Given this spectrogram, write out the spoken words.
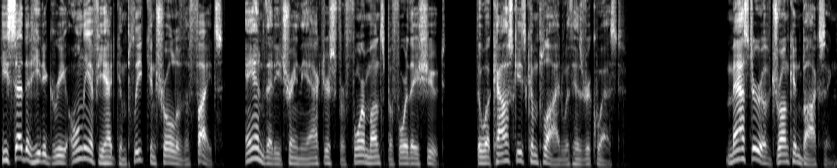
He said that he'd agree only if he had complete control of the fights and that he train the actors for four months before they shoot. The Wachowskis complied with his request. Master of Drunken Boxing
